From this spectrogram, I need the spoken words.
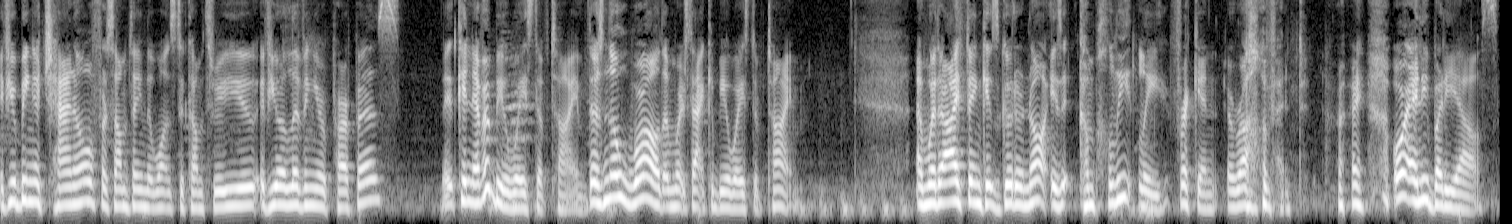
if you're being a channel for something that wants to come through you, if you're living your purpose, it can never be a waste of time. There's no world in which that could be a waste of time. And whether I think it's good or not is completely freaking irrelevant, right? Or anybody else.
